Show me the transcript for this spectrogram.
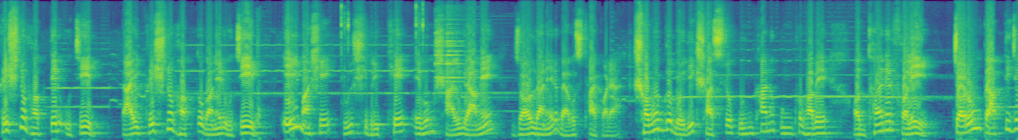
কৃষ্ণ ভক্তের উচিত তাই কৃষ্ণ ভক্তগণের উচিত এই মাসে তুলসী বৃক্ষে এবং শালগ্রামে জলদানের ব্যবস্থা করা। সমগ্র বৈদিক শাস্ত্র পুঙ্খানুপুঙ্খভাবে অধ্যয়নের ফলে চরম প্রাপ্তি যে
